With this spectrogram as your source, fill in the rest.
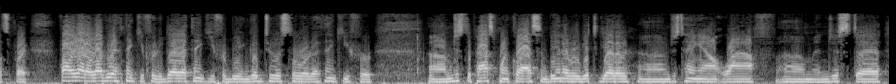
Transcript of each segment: let's pray. Father God, I love you. I thank you for today. I thank you for being good to us, Lord. I thank you for um, just the Pass Point class and being able to get together, um, just hang out, laugh, um, and just uh,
